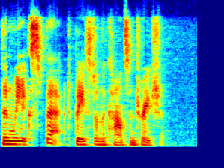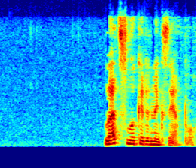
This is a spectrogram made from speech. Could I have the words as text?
than we expect based on the concentration. Let's look at an example.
